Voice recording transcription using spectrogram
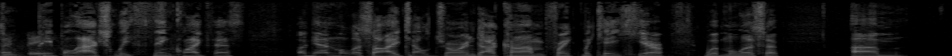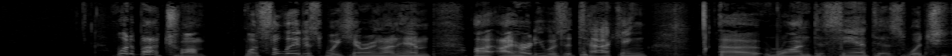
do people actually think like this? Again, Melissa ITellJoran.com. Frank MacKay here with Melissa. Um, what about Trump? What's the latest we're hearing on him? I, I heard he was attacking uh, Ron DeSantis, which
